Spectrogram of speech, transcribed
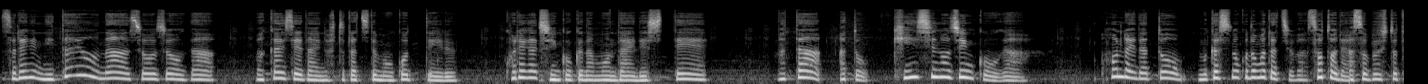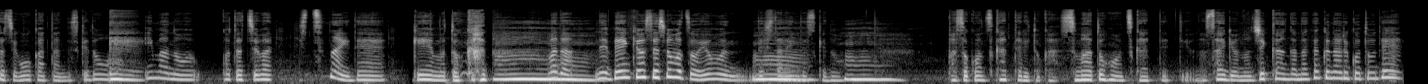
それに似たような症状が若い世代の人たちでも起こっている。これが深刻な問題でして、また、あと、禁止の人口が、本来だと昔の子供たちは外で遊ぶ人たちが多かったんですけど、えー、今の子たちは室内でゲームとか、まだね、勉強して書物を読むんでしたらいいんですけど、パソコン使ったりとか、スマートフォンを使ってっていうような作業の時間が長くなることで、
